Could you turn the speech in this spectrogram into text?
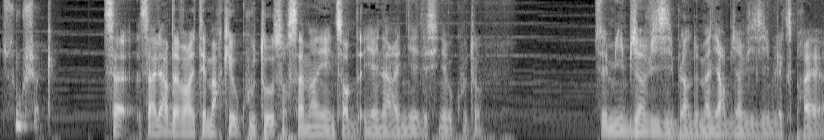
sous le choc. Ça, ça a l'air d'avoir été marqué au couteau sur sa main. Il y a une sorte, de- il y a une araignée dessinée au couteau. C'est mis bien visible, hein, de manière bien visible, exprès.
